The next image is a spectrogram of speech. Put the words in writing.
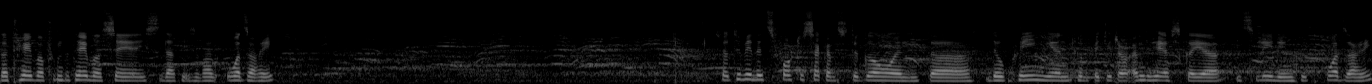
the table from the table says that is Wa- Waza-ari. So two minutes forty seconds to go, and uh, the Ukrainian competitor Andrievskaya is leading with Waza-ari.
